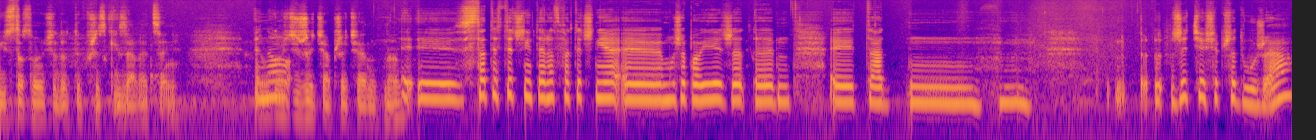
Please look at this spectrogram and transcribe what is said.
i stosują się do tych wszystkich zaleceń? No, Długość życia przeciętna. Y, y, Statystycznie teraz faktycznie y, muszę powiedzieć, że ta mm, życie się przedłuża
